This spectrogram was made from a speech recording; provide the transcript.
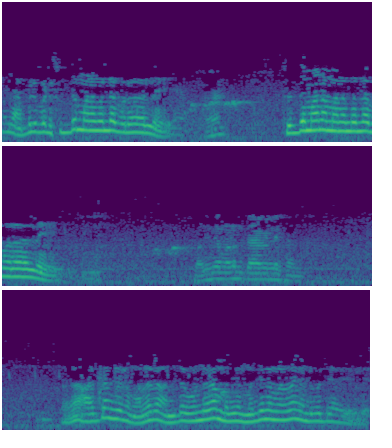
இல்ல அப்படிப்பட்ட சுத்தமான மனம் பரவாயில்ல. சுத்தமான மனம் தான் பரவாயில்ல. மனித மனம் தேவையில்லை சாமி. அதான் அதான் சொல்லணும் அந்த ஒன்று தான் மஞ்சள் மஞ்சள் மனம் தான் கண்டிப்பாக தேவையில்லை.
